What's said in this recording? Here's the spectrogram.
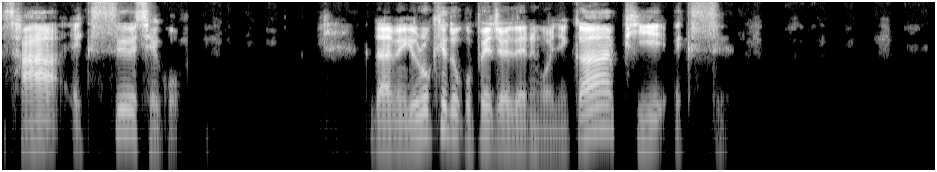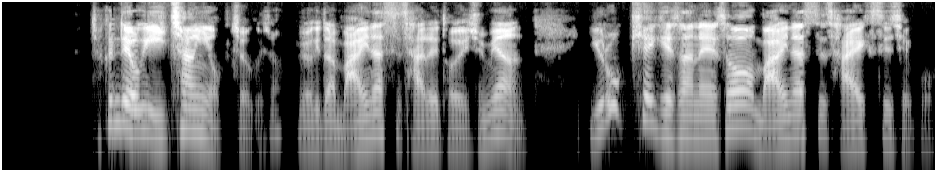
4x 제곱. 그 다음에 이렇게도 곱해줘야 되는 거니까 bx. 자, 근데 여기 2창이 없죠, 그죠? 여기다 마이너스 4를 더해주면 이렇게 계산해서 마이너스 4x 제곱.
